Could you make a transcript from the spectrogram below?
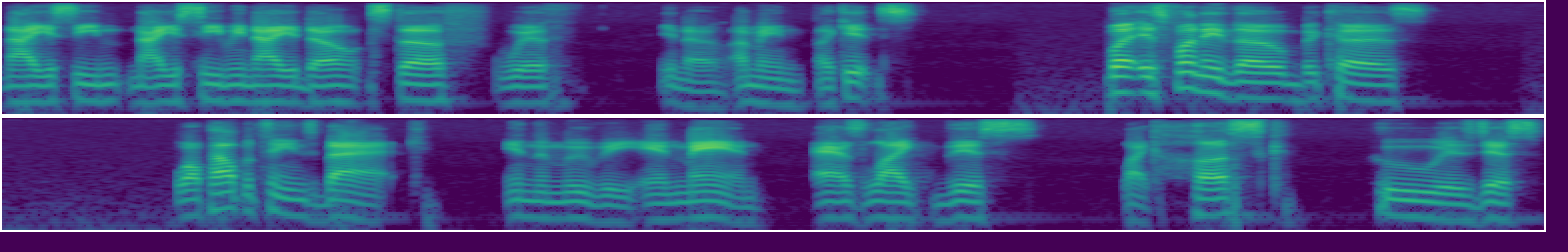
now you see now you see me now you don't stuff with you know I mean like it's but it's funny though because while Palpatine's back in the movie and man as like this like husk who is just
